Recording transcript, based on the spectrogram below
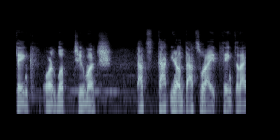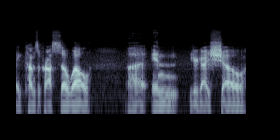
think or look too much. That's that you know that's what I think that I comes across so well uh, in your guys' show,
